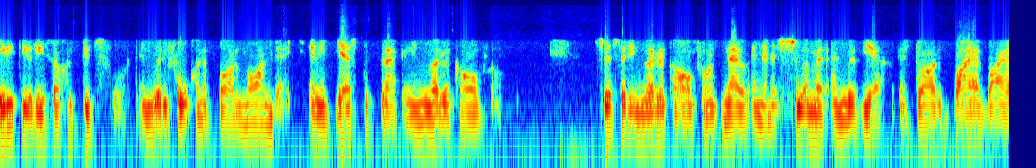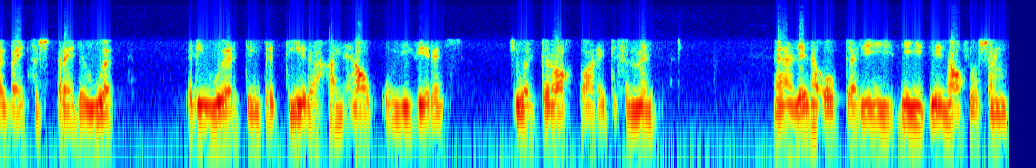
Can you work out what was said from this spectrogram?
hierdie teorie sal getoets word en oor die volgende paar maande in die eerste plek in die noordelike halfrond. Soos vir die noordelike halfrond nou in 'n somer in beweeg, is daar baie baie wyd verspreide hoop dat die hoër temperature gaan help om die virus se oordraagbaarheid te verminder. En let nou op dat die die die navorsing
